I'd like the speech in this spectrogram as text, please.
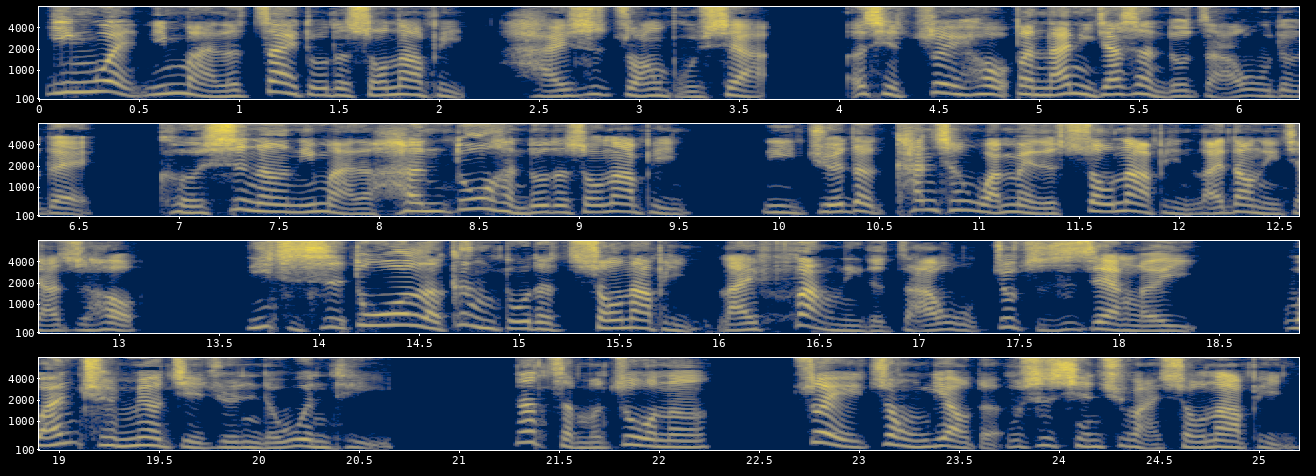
因为你买了再多的收纳品，还是装不下。而且最后，本来你家是很多杂物，对不对？可是呢，你买了很多很多的收纳品，你觉得堪称完美的收纳品来到你家之后，你只是多了更多的收纳品来放你的杂物，就只是这样而已，完全没有解决你的问题。那怎么做呢？最重要的不是先去买收纳品，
